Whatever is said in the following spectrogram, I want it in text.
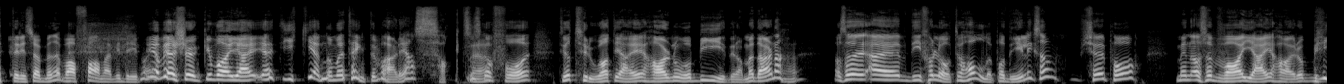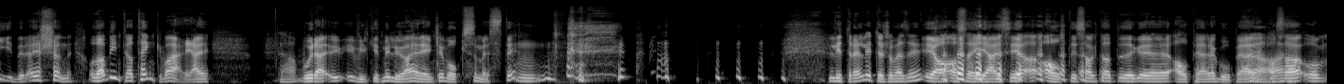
etter i sømmene. Hva faen er vi driver ja, med? men jeg skjønner ikke hva jeg Jeg gikk gjennom og tenkte hva er det jeg har sagt som Ja. skal få til å tro at jeg har noe å bidra med der, da? Ja. Altså, eh, De får lov til å holde på, de, liksom. Kjør på. Men altså, hva jeg har å bidra Jeg skjønner Og da begynte jeg å tenke, hva er det jeg Ja. er, I i hvilket miljø er jeg egentlig vokser mest i? Mm. Lytter eller lytter, som jeg sier. Ja, altså, jeg sier alltid sagt at uh, all PR er god PR. Ja. Altså, og,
